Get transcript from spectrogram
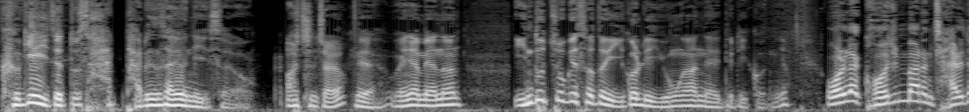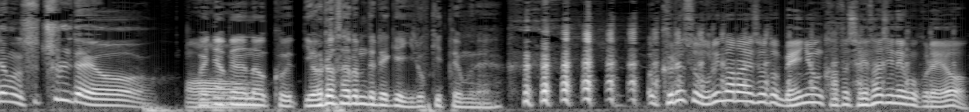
그게 이제 또 사- 다른 사연이 있어요. 아 진짜요? 네, 왜냐면은 인도 쪽에서도 이걸 이용한 애들이 있거든요. 원래 거짓말은 잘 되면 수출돼요. 왜냐면은 그 여러 사람들에게 이롭기 때문에. 어, 그래서 우리나라에서도 매년 가서 제사 지내고 그래요.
